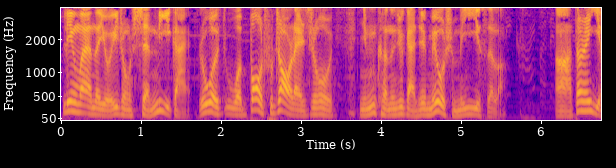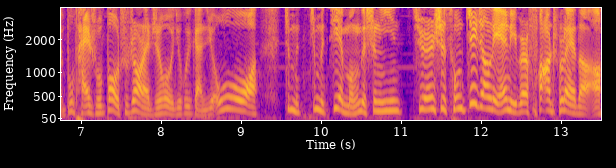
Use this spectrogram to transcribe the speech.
另外呢，有一种神秘感。如果我爆出照来之后，你们可能就感觉没有什么意思了。啊，当然也不排除爆出照来之后，就会感觉哇，这么这么贱萌的声音，居然是从这张脸里边发出来的啊！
